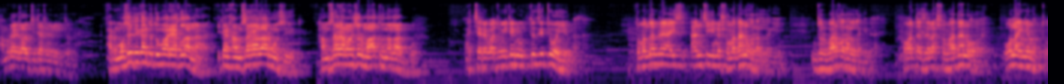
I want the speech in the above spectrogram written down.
আমরা গাঁও চিতা খেলিত না। আর মসজিদ এখান তো তোমার একলা না এখান হামসায় আলার মসজিদ। হামসায় মানুষের মাত শুনা লাগবো। আচ্ছা রে বা তুমি তাই উত্তেজিত হইও না। তোমাদের রে আইস আনছি ইনো সমাধান করার লাগি। দরবার করার লাগি না। ওখান তা জেলা সমাধান হয় ও লাইনে মাতো।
